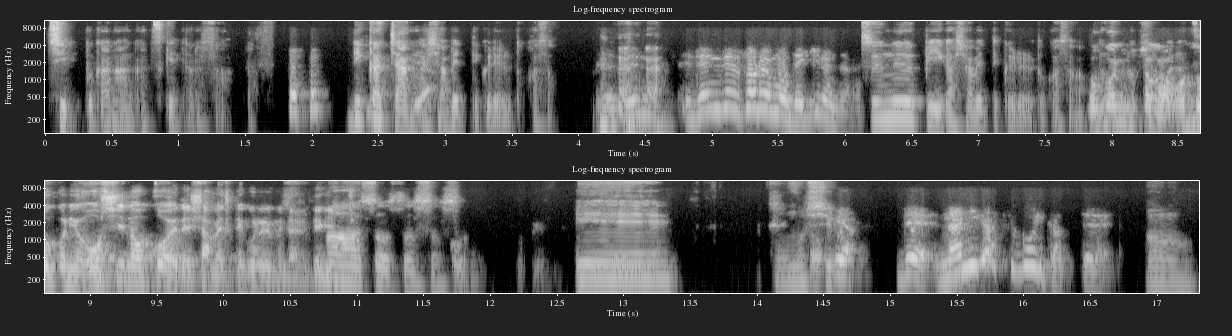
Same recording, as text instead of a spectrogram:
チップかなんかつけたらさ、リカちゃんが喋ってくれるとかさ。全全然それもできるんじゃない？スヌーピーが喋ってくれるとかさ。そこに、とか、そこに推しの声で喋ってくれるみたいにできる。ああ、そうそうそうそう。ええ面そうい白い。や、で、何がすごいかって、うん。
